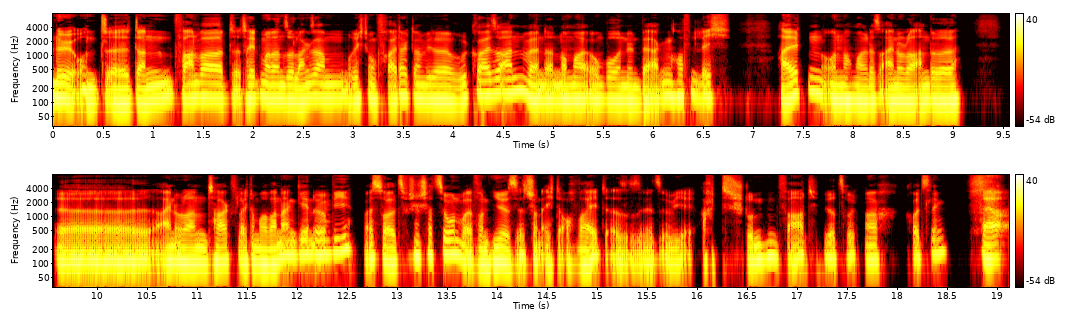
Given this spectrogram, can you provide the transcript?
Nö, und äh, dann fahren wir, treten wir dann so langsam Richtung Freitag dann wieder Rückreise an, werden dann nochmal irgendwo in den Bergen hoffentlich halten und nochmal das ein oder andere, äh, ein oder anderen Tag vielleicht nochmal wandern gehen irgendwie, weißt du, als Zwischenstation, weil von hier ist jetzt schon echt auch weit, also sind jetzt irgendwie acht Stunden Fahrt wieder zurück nach Kreuzlingen. Ja.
